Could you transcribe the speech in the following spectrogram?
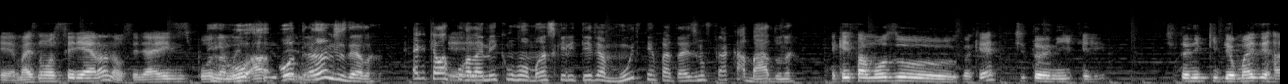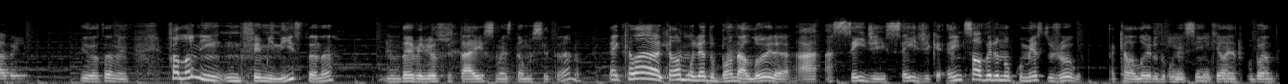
É, mas não seria ela não, seria a ex-esposa. Outra, dele. antes dela. É que aquela É. porra lá é meio que um romance que ele teve há muito tempo atrás e não foi acabado, né? Aquele famoso. Como é que é? Titanic ali. Titanic que deu mais errado ainda. Exatamente. Falando em, em feminista, né? Não deveria citar isso, mas estamos citando. É aquela, aquela mulher do bando, a loira, a, a Sage, Sage, que a gente salva ele no começo do jogo. Aquela loira do sim, que ela entra pro bando.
